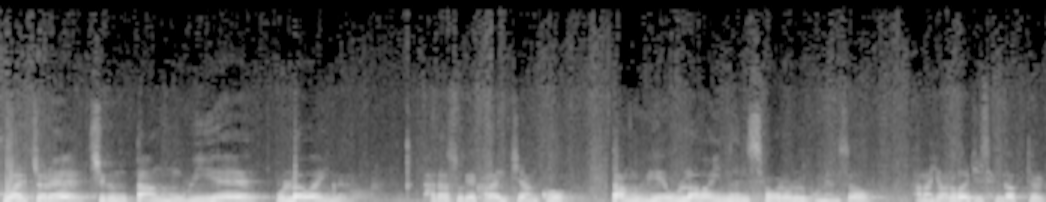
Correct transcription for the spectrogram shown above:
부활절에 지금 땅 위에 올라와 있는, 바닷속에 가라앉지 않고 땅 위에 올라와 있는 세월호를 보면서 아마 여러 가지 생각들,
